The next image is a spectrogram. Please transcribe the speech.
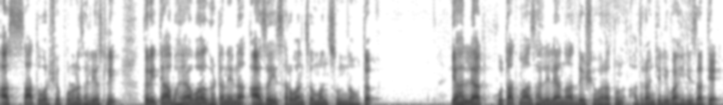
आज सात वर्ष पूर्ण झाली असली तरी त्या भयावह घटनेनं आजही सर्वांचं मन सुन्न होतं. या हल्ल्यात हुतात्मा झालेल्यांना देशभरातून आदरांजली वाहिली जाते.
